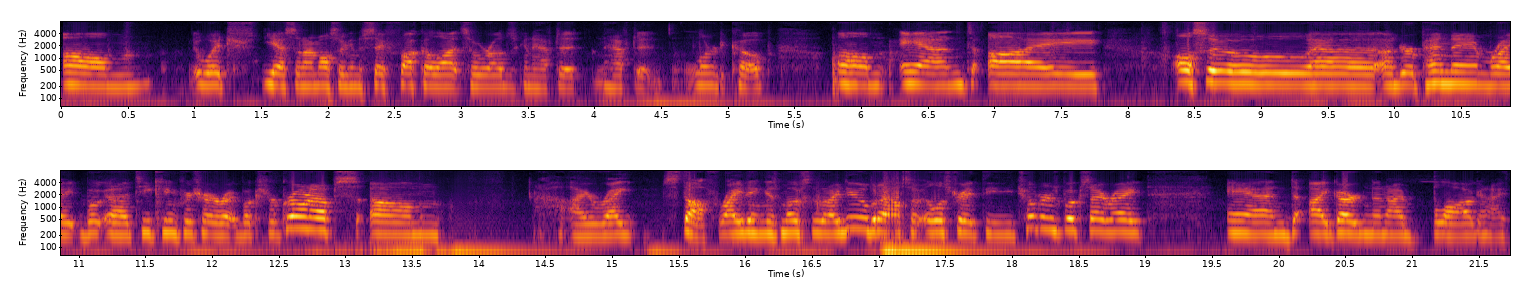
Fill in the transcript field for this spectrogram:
Um, which yes, and I'm also going to say fuck a lot, so we're all just going to have to have to learn to cope. Um, and I also uh, under a pen name write book uh, T Kingfisher. I write books for grown-ups. Um, I write stuff. Writing is mostly what I do, but I also illustrate the children's books I write, and I garden and I blog and I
